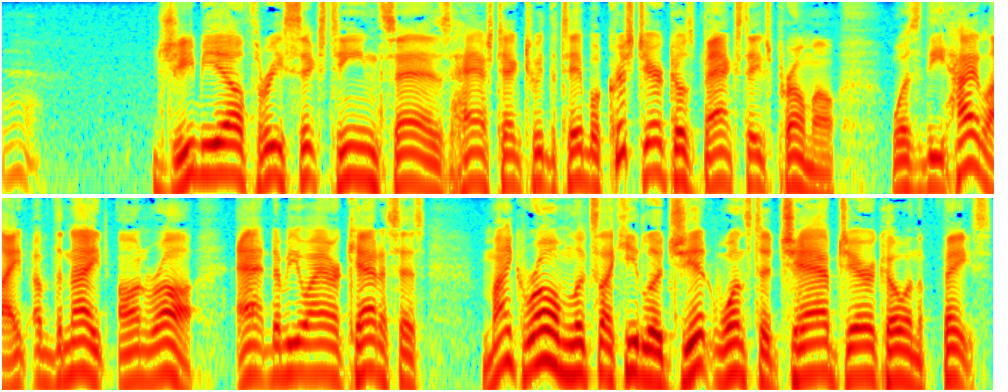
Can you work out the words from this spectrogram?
Yeah. GBL three sixteen says hashtag tweet the table. Chris Jericho's backstage promo was the highlight of the night on Raw. At WIR Cata says Mike Rome looks like he legit wants to jab Jericho in the face.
